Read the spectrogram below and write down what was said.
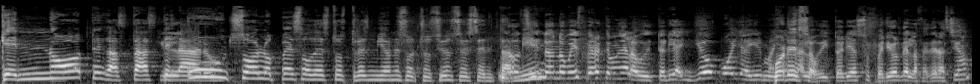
que no te gastaste Claro. un solo peso de estos tres millones ochocientos sesenta No, sí, mil. no, no voy a esperar que venga la auditoría. Yo voy a ir Por mañana a eso. la auditoría superior de la Federación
